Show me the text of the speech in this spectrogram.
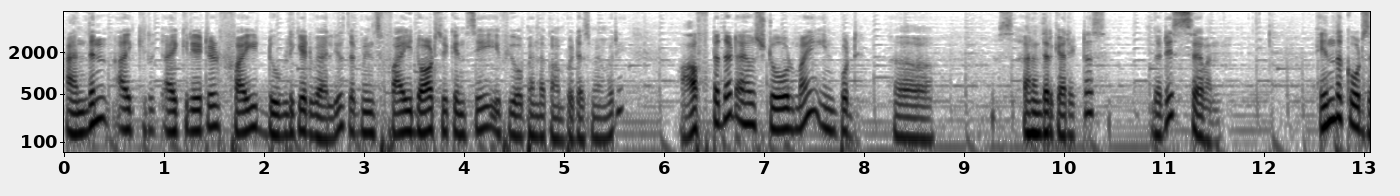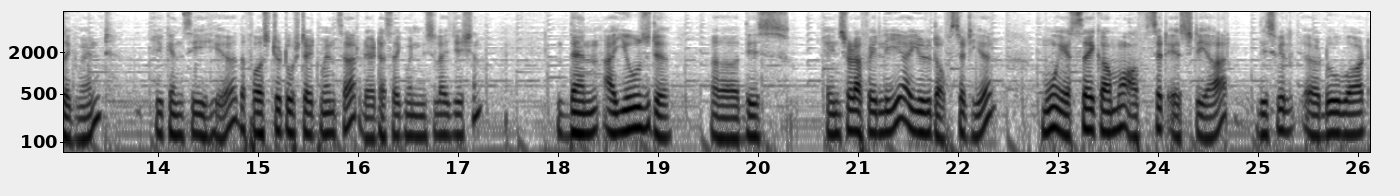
And then I, I created five duplicate values. That means five dots you can see if you open the computer's memory. After that I have stored my input uh, another characters that is 7 in the code segment you can see here the first two statements are data segment initialization. Then I used uh, this instead of LE I used offset here move si comma offset str this will uh, do what?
